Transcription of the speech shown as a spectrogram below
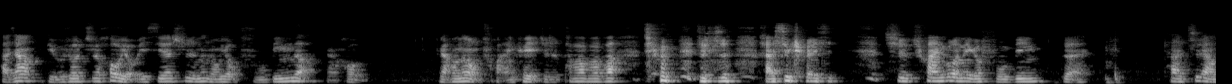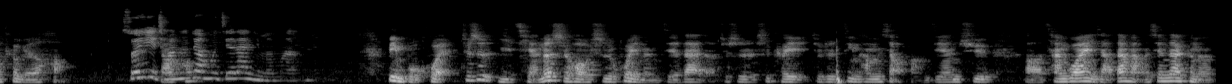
好像比如说之后有一些是那种有浮冰的，然后然后那种船可以就是啪啪啪啪，就就是还是可以去穿过那个浮冰，对，它的质量特别的好。所以长城站会接待你们吗？并不会，就是以前的时候是会能接待的，就是是可以就是进他们小房间去呃参观一下，但好像现在可能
